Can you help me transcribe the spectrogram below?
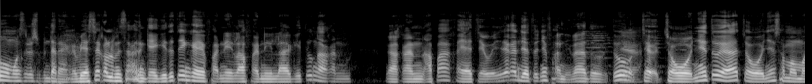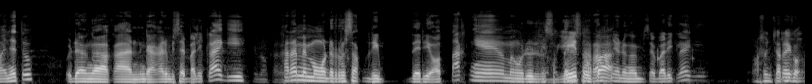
ngomong serius bentar ya. Biasanya kalau misalkan kayak gitu tuh yang kayak vanilla vanilla gitu nggak akan nggak akan apa kayak ceweknya kan jatuhnya vanilla tuh. Itu Iya. ce- cowoknya tuh ya, cowoknya sama mamanya tuh udah nggak akan nggak akan bisa balik lagi. Karena memang udah rusak dari dari otaknya, memang udah Ya, rusak dari begitu, sarafnya, udah nggak bisa balik lagi. langsung cerai kok.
